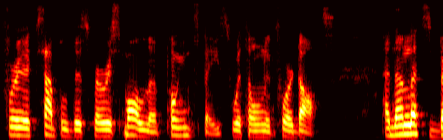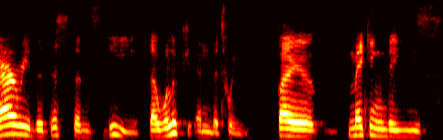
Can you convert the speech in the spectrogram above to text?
for example, this very small uh, point space with only four dots. And then let's vary the distance d that we look in between by making these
